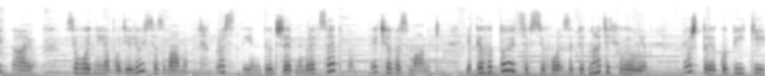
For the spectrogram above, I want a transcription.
Вітаю! Сьогодні я поділюся з вами простим бюджетним рецептом печива з манки, яке готується всього за 15 хвилин. Коштує копійки,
